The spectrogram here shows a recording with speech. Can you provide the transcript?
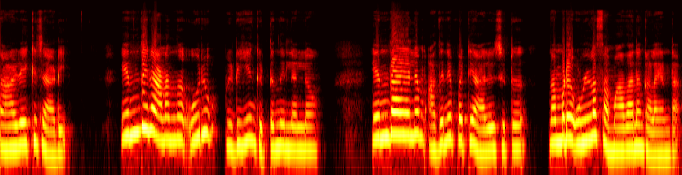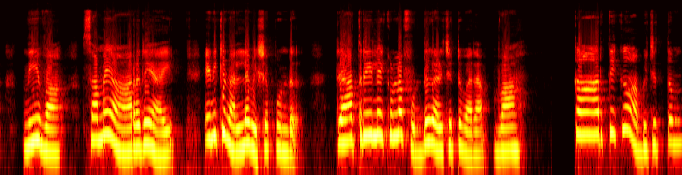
താഴേക്ക് ചാടി. എന്തിനാണെന്ന് ഒരു പിടിയും കിട്ടുന്നില്ലല്ലോ. എന്തായാലും അതിനെപ്പറ്റി ആലോചിച്ചിട്ട് നമ്മുടെ ഉള്ള സമാധാനം കളയണ്ട. നീ വാ. സമയം ആറരയായി. എനിക്ക് നല്ല വിശപ്പുണ്ട്. രാത്രിയിലേക്കുള്ള ഫുഡ് കഴിച്ചിട്ട് വരാം. വാ. കാർത്തിക്കും അഭിജിത്തും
